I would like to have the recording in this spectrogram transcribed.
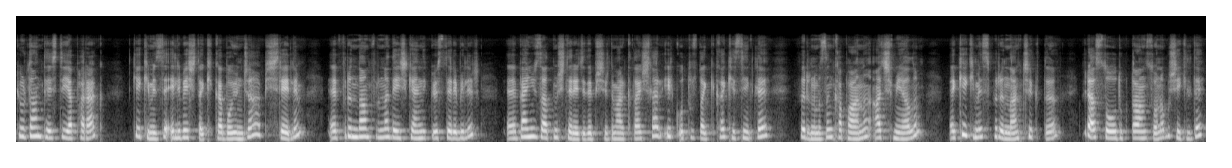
kürdan testi yaparak kekimizi 55 dakika boyunca pişirelim. E, fırından fırına değişkenlik gösterebilir. E, ben 160 derecede pişirdim arkadaşlar. İlk 30 dakika kesinlikle fırınımızın kapağını açmayalım. Kekimiz fırından çıktı. Biraz soğuduktan sonra bu şekilde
